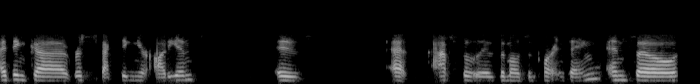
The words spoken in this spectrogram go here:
I think uh, respecting your audience is at absolutely the most important thing. And so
